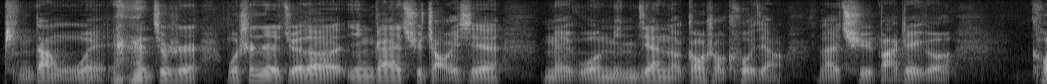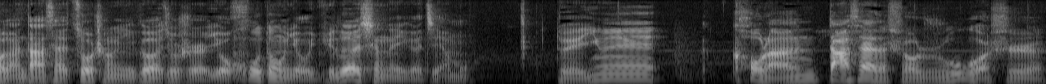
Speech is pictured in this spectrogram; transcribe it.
平淡无味。就是我甚至觉得应该去找一些美国民间的高手扣将来去把这个扣篮大赛做成一个就是有互动、有娱乐性的一个节目。对，因为扣篮大赛的时候，如果是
